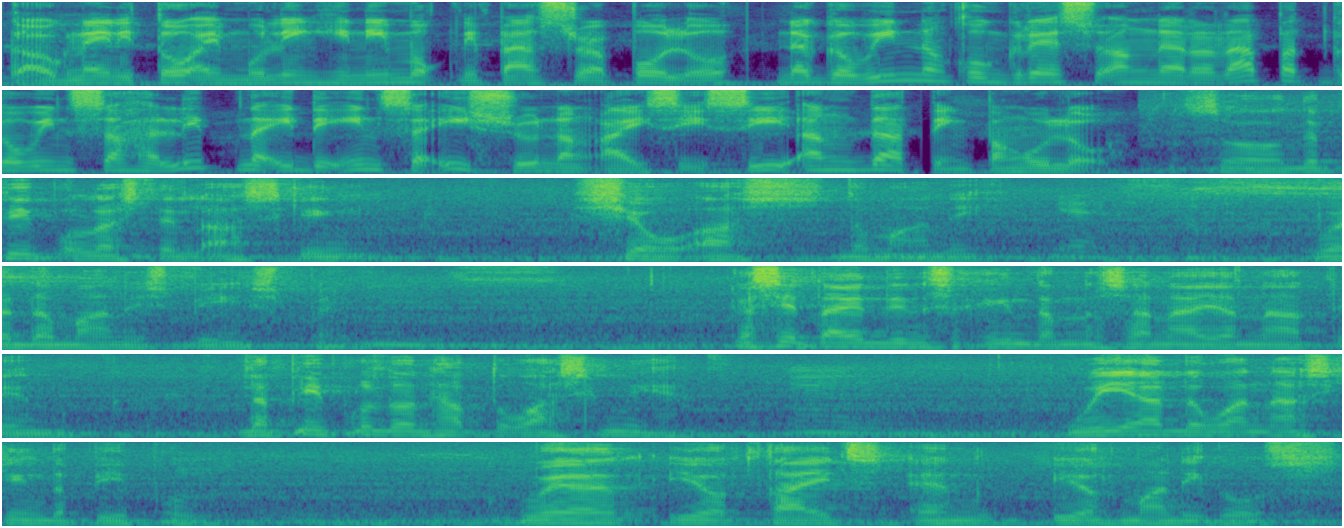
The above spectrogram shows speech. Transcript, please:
Kaugnay nito ay muling hinimok ni Pastor Apollo na gawin ng Kongreso ang nararapat gawin sa halip na idein sa issue ng ICC ang dating Pangulo. So the people are still asking, show us the money. Yes. where the money is being spent. Kasi tayo din sa kingdom na sanayan natin, the people don't have to ask me. We are the one asking the people where your tithes and your money goes.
